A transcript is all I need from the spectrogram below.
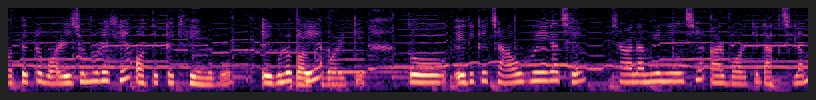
অর্ধেকটা বরের জন্য রেখে অর্ধেকটা খেয়ে নেব। এগুলো খেয়ে খাব আর কি। তো এদিকে চাও হয়ে গেছে চা নামিয়ে নিয়েছি আর বরকে ডাকছিলাম।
